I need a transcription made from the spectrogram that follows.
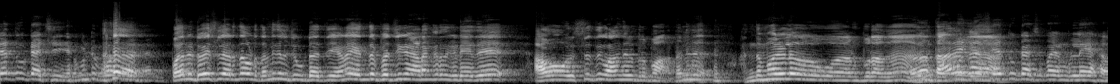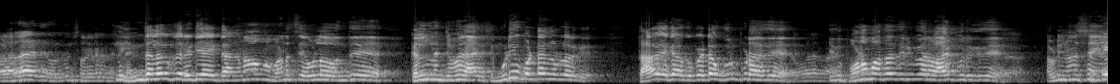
சேர்த்து விட்டாச்சு. பதினெட்டு வயசுல இருந்தா அவனை தண்ணி தெளிச்சு விட்டாச்சு. ஏன்னா எந்த பிரச்சனையும் அடங்குறது கிடையாது. அவன் ஒரு இஷ்டத்துக்கு வாழ்ந்துட்டு இருப்பான். தண்ணி அந்த மாதிரில அனுப்புறாங்க? சேர்த்து விட்டாச்சுப்பா என் பிள்ளைய. அவ்வளவுதான் இது. ஒன்றும் சொல்றது இல்ல இந்த அளவுக்கு ரெடி ஆயிட்டாங்கன்னா அவங்க மனசு எவ்வளவு வந்து கல் நெஞ்ச மாதிரி ஆயிடுச்சு. முடிவு பண்ணிட்டாங்க இருக்கு. தாவேக்காவுக்கு போயிட்டா உருப்படாது. இது பணமா தான் திரும்பி வர வாய்ப்பு இருக்குது. அப்படின்னு சொல்லி?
